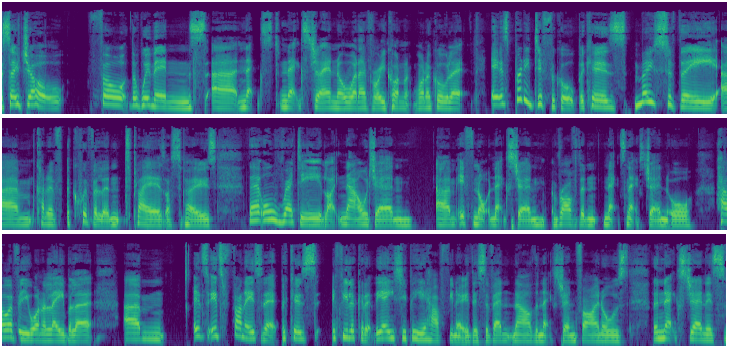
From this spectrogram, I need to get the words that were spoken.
So Joel, for the women's uh, next next gen or whatever you want to call it, it was pretty difficult because most of the um, kind of equivalent players, I suppose, they're already like now gen um, if not next gen, rather than next next gen or however you want to label it. Um, it's it's funny, isn't it? Because if you look at it, the ATP have you know this event now, the next gen finals. The next gen is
